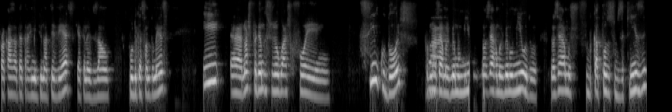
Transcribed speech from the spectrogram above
por acaso até transmitiu na TVS, que é a televisão pública santomense, e uh, nós perdemos esse jogo, acho que foi em 5-2, porque nós éramos mesmo miúdo, nós éramos mesmo miúdo, nós éramos sub-14, sub-15,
